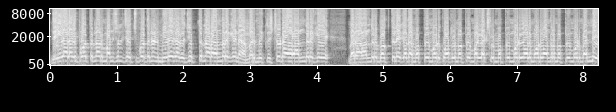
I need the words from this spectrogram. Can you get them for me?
దెయ్యాలు అయిపోతున్నారు మనుషులు చచ్చిపోతున్నారు మీరే కదా చెప్తున్నారు అందరికీనా? మరి మీ కృష్ణుడు వాళ్ళందరికీ మరి వాళ్ళందరూ భక్తులే కదా ముప్పై మూడు కోట్ల ముప్పై మూడు లక్షల ముప్పై మూడు వేల మూడు వందల ముప్పై మూడు మంది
